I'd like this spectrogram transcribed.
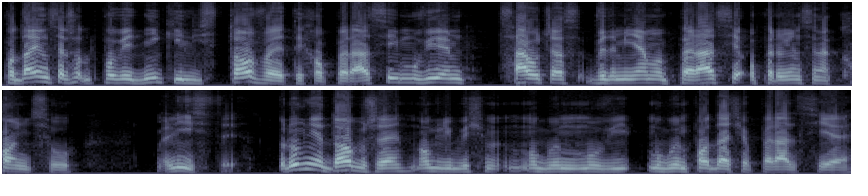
Podając też odpowiedniki listowe tych operacji, mówiłem cały czas, wymieniamy operacje operujące na końcu listy. Równie dobrze moglibyśmy, mógłbym, mówi, mógłbym podać operację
